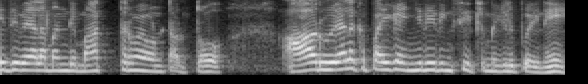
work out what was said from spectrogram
ఐదు వేల మంది మాత్రమే ఉండటంతో ఆరు వేలకు పైగా ఇంజనీరింగ్ సీట్లు మిగిలిపోయినాయి.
